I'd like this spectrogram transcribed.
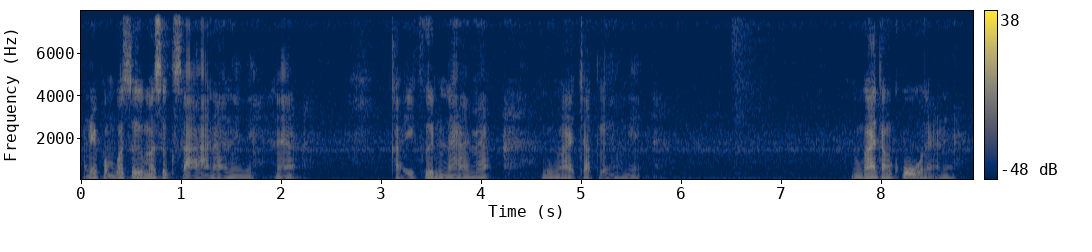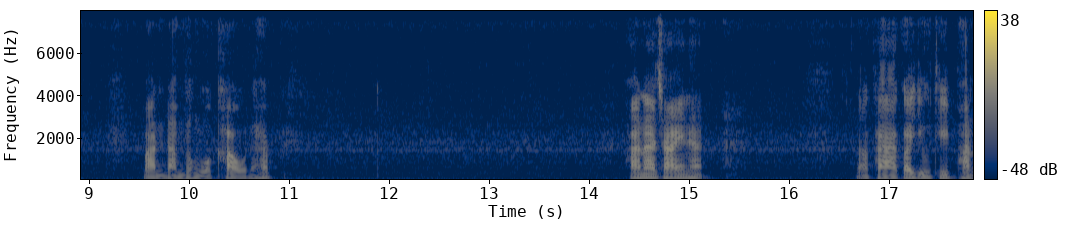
อันนี้ผมก็ซื้อมาศึกษานะนี่นี่นะฮะไข่ขึ้นนะเห็นไหมฮะดูง่ายจัดเลยตรงนี้ ดูง่ายทั้งคู่เนี่ยเนี่ยบานดำตรงหัวเข่านะครับพาน่าใช้นะฮะราคาก็อยู่ที่พัน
